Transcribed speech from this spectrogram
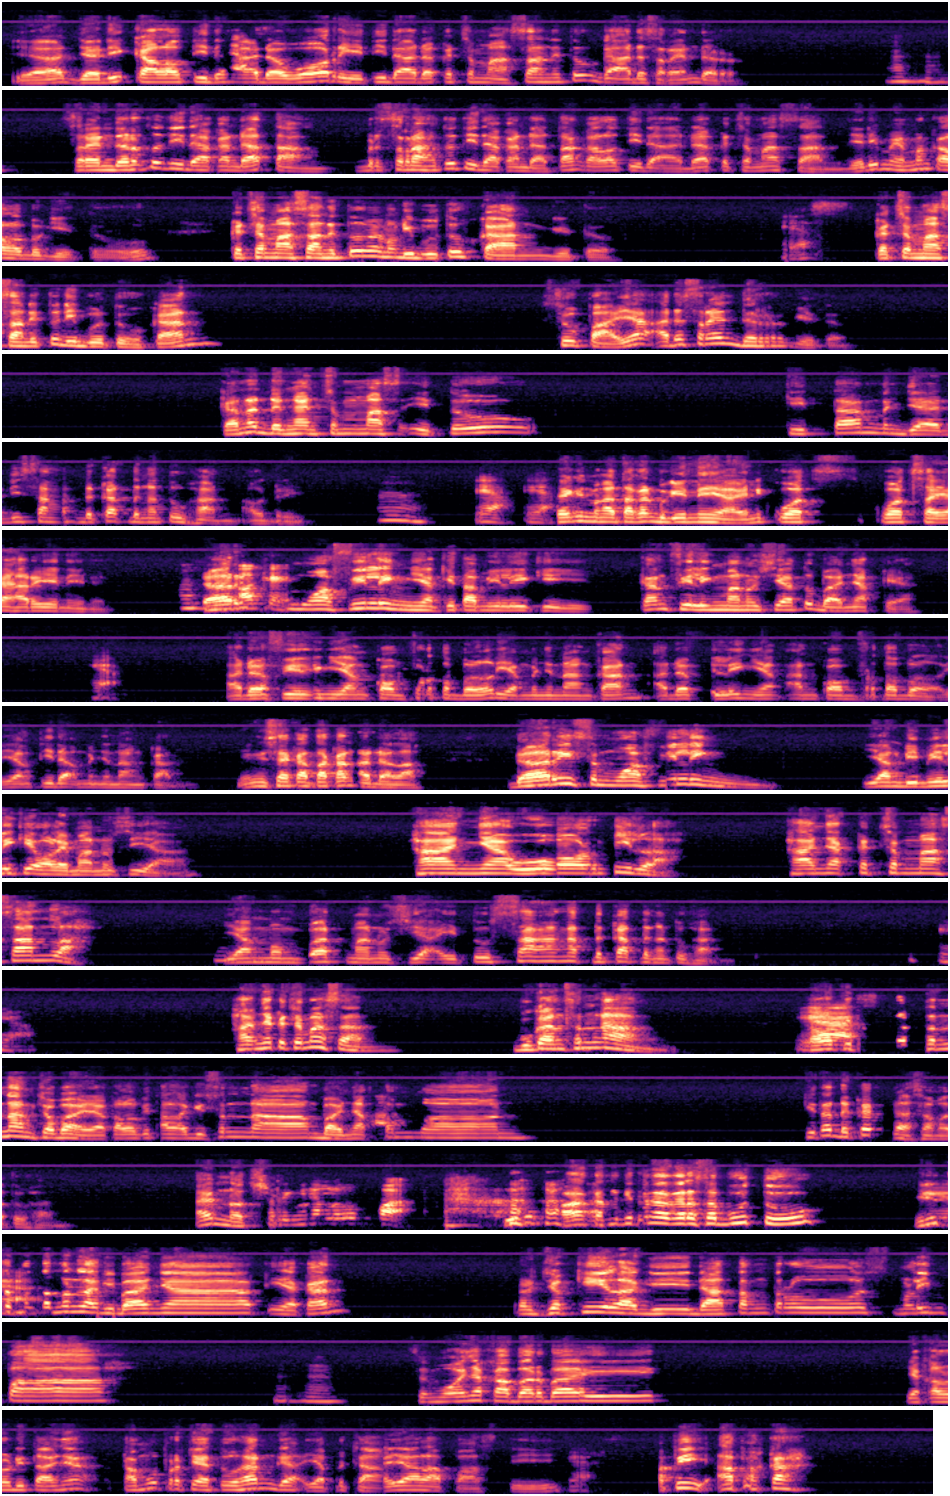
Ya, jadi kalau tidak ada worry, tidak ada kecemasan itu nggak ada surrender. Uh-huh. Surrender itu tidak akan datang. Berserah itu tidak akan datang kalau tidak ada kecemasan. Jadi memang kalau begitu, kecemasan itu memang dibutuhkan gitu. Yes. Kecemasan itu dibutuhkan supaya ada surrender gitu. Karena dengan cemas itu kita menjadi sangat dekat dengan Tuhan, Audrey. Hmm, ya, ya. Saya ingin mengatakan begini ya, ini quotes quote saya hari ini nih. Mhm, Dari Oke. semua feeling yang kita miliki, kan feeling manusia tuh banyak ya. Ya. Ada feeling yang comfortable, yang menyenangkan, ada feeling yang uncomfortable, yang tidak menyenangkan. Yang saya katakan adalah dari semua feeling yang dimiliki oleh manusia, hanya worry lah, hanya kecemasan lah yang Mhm. membuat manusia itu sangat dekat dengan Tuhan. Ya. Hanya kecemasan, bukan senang. Kalau Yes. kita senang, coba ya, kalau kita lagi senang, banyak Ah. teman, kita dekat nggak sama Tuhan? I'm not sure. Seringnya lupa. Lupa, karena kita nggak ngerasa butuh. Ini Iya. teman-teman lagi banyak, ya kan? Rezeki lagi datang terus, melimpah, Mhm. semuanya kabar baik. Ya kalau ditanya, kamu percaya Tuhan nggak? Ya percayalah pasti. Yes. Tapi apakah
